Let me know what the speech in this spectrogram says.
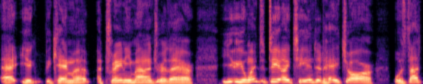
uh, you became a, a trainee manager there. You, you went to DIT and did HR. Was that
